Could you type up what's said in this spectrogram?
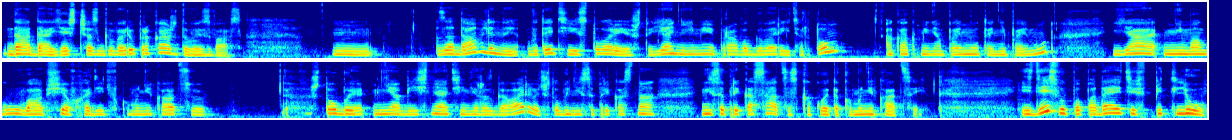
да, да, я сейчас говорю про каждого из вас, задавлены вот эти истории, что я не имею права говорить ртом, а как меня поймут, они поймут, я не могу вообще входить в коммуникацию чтобы не объяснять и не разговаривать, чтобы не, соприкосна... не соприкасаться с какой-то коммуникацией. И здесь вы попадаете в петлю.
